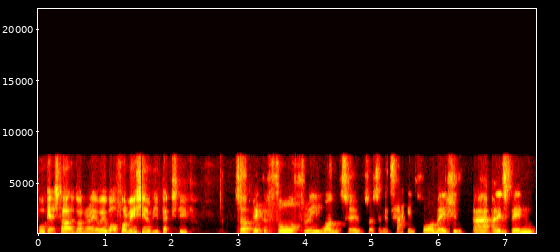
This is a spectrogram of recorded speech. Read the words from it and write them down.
we'll get started on right away. What formation have you picked, Steve? So I picked a four-three-one-two. So it's an attacking formation, uh, and it's been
